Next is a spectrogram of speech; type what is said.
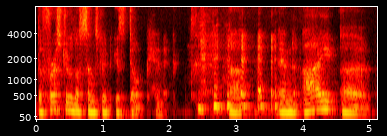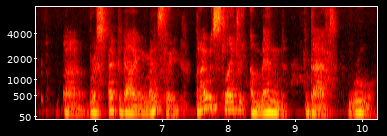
the first rule of Sanskrit is don't panic. Uh, and I uh, uh, respect Guy immensely, but I would slightly amend that rule.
